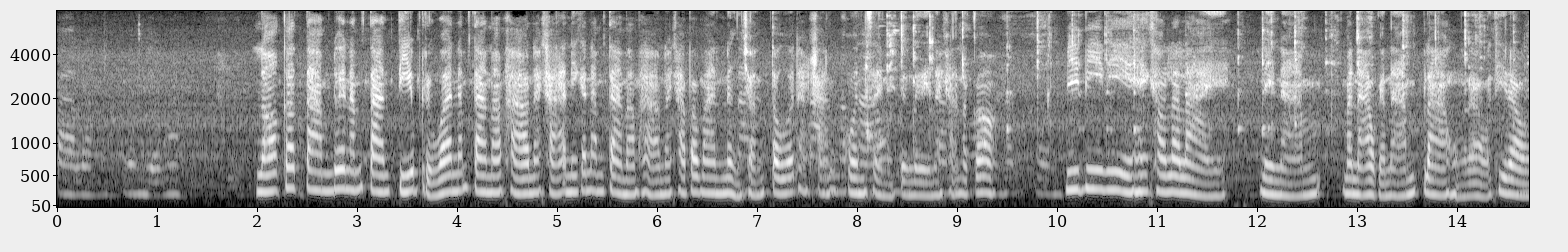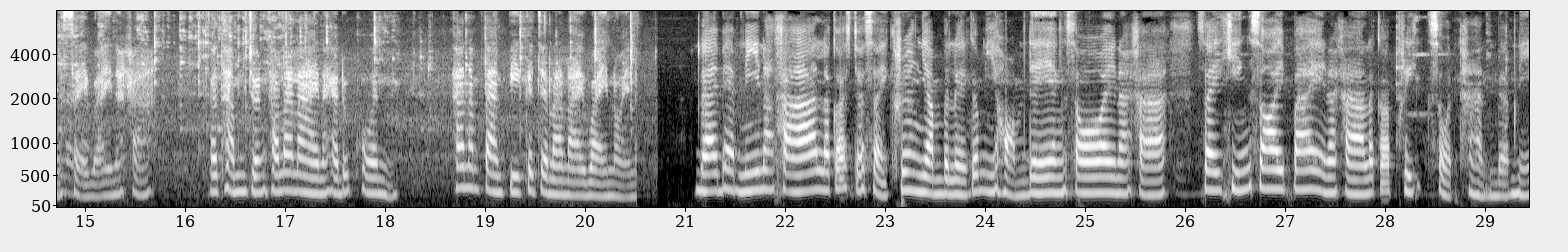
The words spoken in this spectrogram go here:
ปลาลงลงเยอะมากแล้วก็ตามด้วยน้ำตาลปี๊บหรือว่าน้ำตาลมะพร้าวนะคะ อันนี้ก็น้ำตาลมะพร้าวนะคะ ประมาณ 1 ช้อนโต๊ะนะคะทุกคนใส่ลงไปเลยนะคะ แล้วก็บีบีบีให้เขาละลายในน้ำมะนาวกับน้ำปลาของเราที่เราใส่ไว้นะคะก็ทำจนเขาละลายนะคะ ทุกคน ถ้าน้ำตาลปี๊บก็จะละลายไวหน่อยนะ ได้แบบนี้นะคะ แล้วก็จะใส่เครื่องยำไปเลยก็มีหอมแดงซอยนะคะ ใส่ขิงซอยไปนะคะ แล้วก็พริกสดหั่นแบบนี้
